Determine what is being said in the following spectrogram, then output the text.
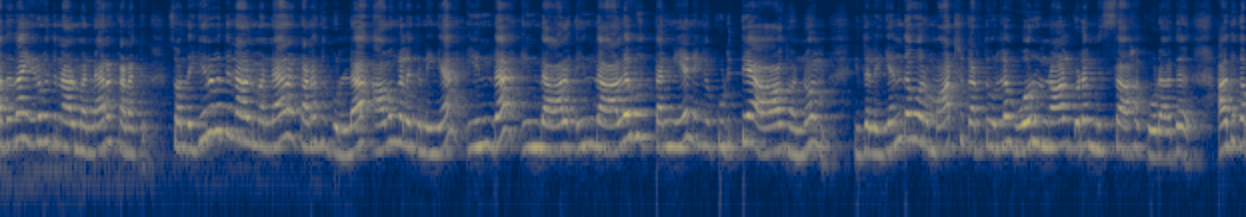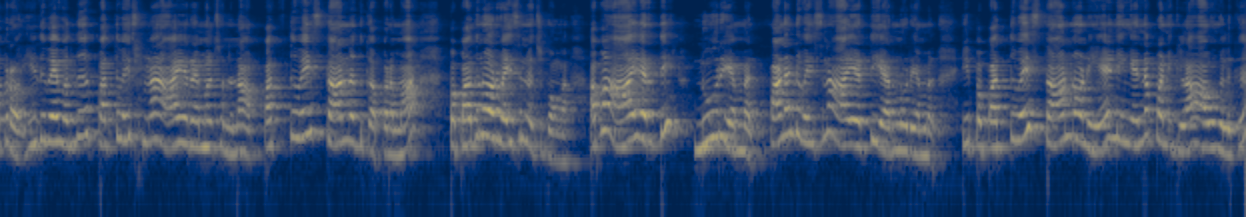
அதுதான் இருபத்தி நாலு மணி நேரம் கணக்கு. ஸோ அந்த இருபத்தி நாலு மணி நேரம் கணக்குக்குள்ள அவங்களுக்கு நீங்கள் இந்த இந்த இந்த அளவு தண்ணியை நீங்கள் கொடுத்தே ஆகணும். இதில் எந்த ஒரு மாற்று கருத்தும் இல்லை. ஒரு நாள் கூட மிஸ் ஆகக்கூடாது. அதுக்கப்புறம் இதுவே வந்து பத்து வயசுனா ஆயிரம் எம்எல் சொன்னா பத்து வயசு தாண்டினதுக்கு அப்புறமா இப்போ பதினோரு வயசுன்னு வச்சுக்கோங்க. அப்போ ஆயிரத்தி நூறு எம்எல் பன்னெண்டு வயசுனா ஆயிரத்தி இரநூறு எம்எல் இப்போ பத்து வயசு தாண்டோனையே நீங்கள் என்ன பண்ணிக்கலாம்? அவங்களுக்கு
